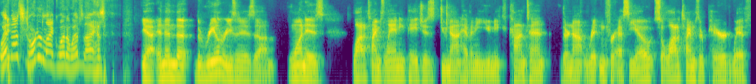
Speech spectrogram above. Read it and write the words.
wasn't that sort of like what a website has? Yeah, and then the the real reason is um, one is a lot of times landing pages do not have any unique content. They're not written for SEO, so a lot of times they're paired with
